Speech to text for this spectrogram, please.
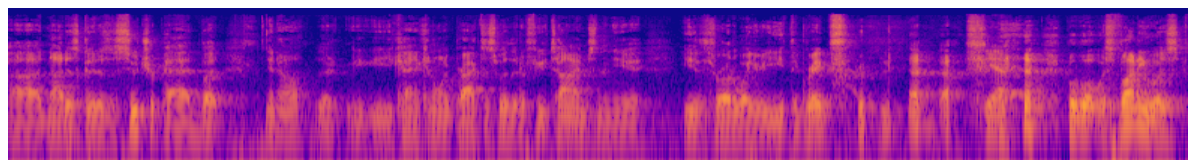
uh, not as good as a suture pad but you know you, you kind of can only practice with it a few times and then you either throw it away or you eat the grapefruit. Yeah. but what was funny was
